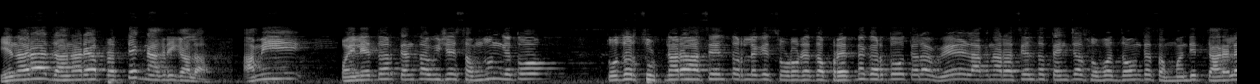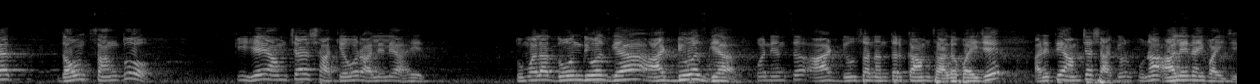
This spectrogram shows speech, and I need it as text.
येणाऱ्या जाणाऱ्या प्रत्येक नागरिकाला. आम्ही पहिले तर त्यांचा विषय समजून घेतो. तो जर सुटणारा असेल तर लगेच सोडवण्याचा प्रयत्न करतो. त्याला वेळ लागणार असेल तर त्यांच्यासोबत जाऊन त्या संबंधित कार्यालयात जाऊन सांगतो. की हे आमच्या शाखेवर आलेले आहेत. तुम्हाला दोन दिवस घ्या आठ दिवस घ्या पण यांचं आठ दिवसानंतर काम झालं पाहिजे आणि ते आमच्या शाखेवर पुन्हा आले नाही पाहिजे.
